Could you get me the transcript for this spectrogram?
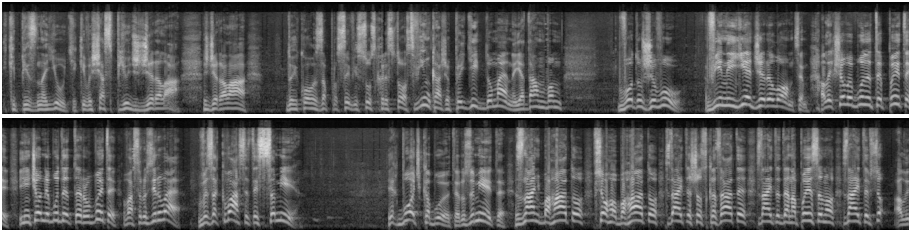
які пізнають, які весь час п'ють з джерела, з джерела, до якого запросив Ісус Христос. Він каже: прийдіть до мене, я дам вам воду живу. Він і є джерелом цим. Але якщо ви будете пити і нічого не будете робити, вас розірве. Ви закваситесь самі. Як бочка будете, розумієте? Знань багато, всього багато, знаєте, що сказати, знаєте, де написано, знаєте все. Але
